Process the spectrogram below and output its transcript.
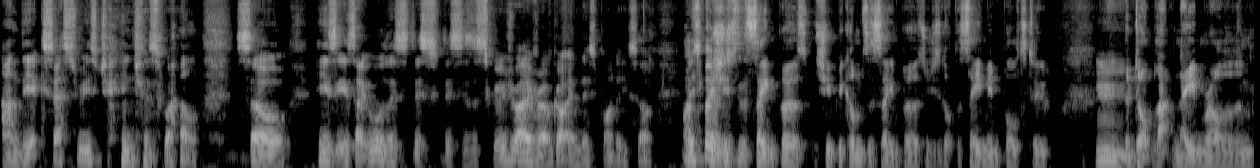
and the accessories change as well. So he's he's like, oh, this this this is a screwdriver I've got in this body. So I suppose she's the same person. She becomes the same person. She's got the same impulse to Mm. adopt that name rather than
